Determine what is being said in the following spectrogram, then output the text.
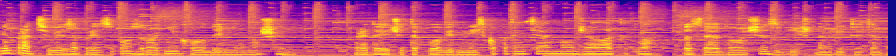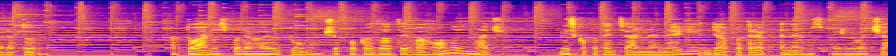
Він працює за принципом зворотньої холодильної машини, передаючи тепло від низькопотенціального джерела тепла до середовища з більш нагрітою температурою. Актуальність полягає в тому, щоб показати вагоме значення низькопотенціальної енергії для потреб енергоспоживача,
